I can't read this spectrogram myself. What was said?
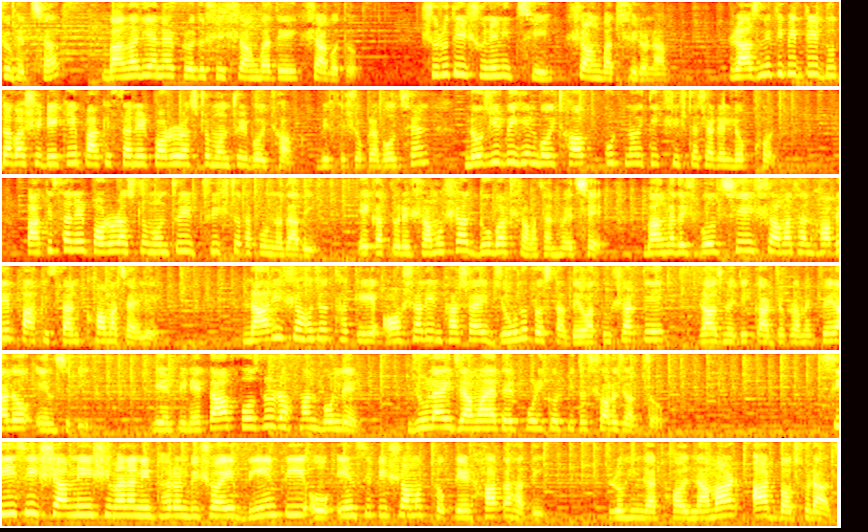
শুভেচ্ছা। বাঙালিয়ানার প্রদোষীর সংবাদে স্বাগত। শুরুতেই শুনে নিচ্ছি সংবাদ শিরোনাম। রাজনীতিবিদদের দূতাবাসে ডেকে পাকিস্তানের পররাষ্ট্রমন্ত্রীর বৈঠক। বিশ্লেষকরা বলছেন, নজিরবিহীন বৈঠক, কূটনৈতিক শিষ্টাচারের লক্ষণ। পাকিস্তানের পররাষ্ট্রমন্ত্রীর ধৃষ্টতাপূর্ণ দাবি, একাত্তরের সমস্যা দুবার সমাধান হয়েছে। বাংলাদেশ বলছে, সমাধান হবে পাকিস্তান ক্ষমা চাইলে। নারী সহযোদ্ধাকে অশালীন ভাষায় যৌন প্রস্তাব দেওয়া তুষারকে রাজনৈতিক কার্যক্রমে ফেরালো এনসিপি। বিএনপি নেতা ফজলুর রহমান বললেন, জুলাই জামায়াতের পরিকল্পিত ষড়যন্ত্র। সিইসির সামনে সীমানা নির্ধারণ বিষয়ে বিএনপি ও এনসিপি সমর্থকদের হাতাহাতি। রোহিঙ্গা ঢল নামার আট বছর আজ।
